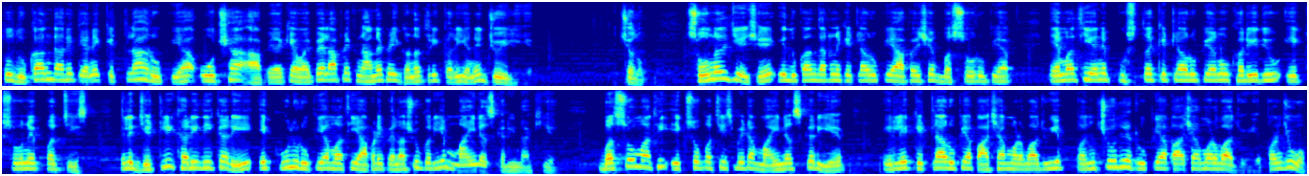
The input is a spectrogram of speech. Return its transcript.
તો દુકાનદારે તેને કેટલા રૂપિયા ઓછા આપ્યા કહેવાય. પહેલાં આપણે એક નાનકડી ગણતરી કરી અને જોઈ લઈએ. ચલો, સોનલ જે છે એ દુકાનદારને કેટલા રૂપિયા આપે છે? બસો રૂપિયા. એમાંથી એને પુસ્તક કેટલા રૂપિયાનું ખરીદ્યું? એકસો ને પચીસ. એટલે જેટલી ખરીદી કરી, એ કુલ રૂપિયામાંથી આપણે પહેલાં શું કરીએ? માઇનસ કરી નાખીએ. બસોમાંથી એકસો પચીસ બેટા માઇનસ કરીએ, એટલે કેટલા રૂપિયા પાછા મળવા જોઈએ? પંચોતેર રૂપિયા પાછા મળવા જોઈએ. પણ જુઓ,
